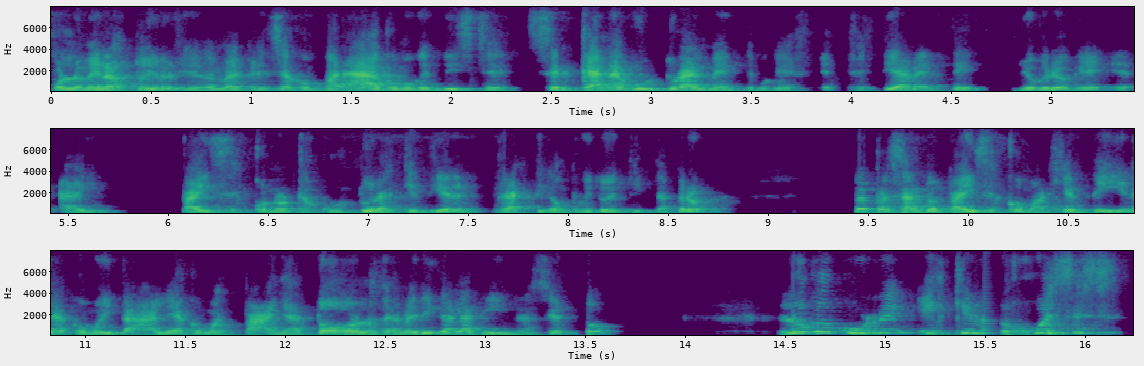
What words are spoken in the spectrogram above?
por lo menos estoy refiriendo a una experiencia comparada, como que dice, cercana culturalmente, porque efectivamente yo creo que hay países con otras culturas que tienen prácticas un poquito distintas, pero estoy pensando en países como Argentina, como Italia, como España, todos los de América Latina, ¿cierto? Lo que ocurre es que los jueces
